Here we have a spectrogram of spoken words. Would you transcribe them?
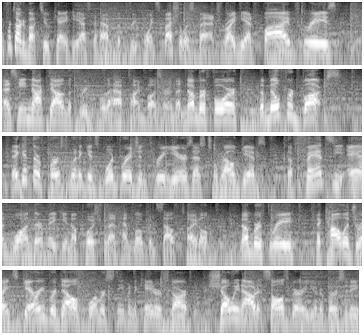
If we're talking about 2K, he has to have the three point specialist badge, right? He had five threes as he knocked down the three before the halftime buzzer. And then number four, the Milford Bucks. They get their first win against Woodbridge in three years as Terrell Gibbs, the fancy and one. They're making a push for that Henlopen South title. Number three, the college ranks Gary Burdell, former Stephen Decatur star, showing out at Salisbury University,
